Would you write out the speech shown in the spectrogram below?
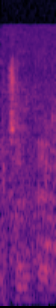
5,000짜리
